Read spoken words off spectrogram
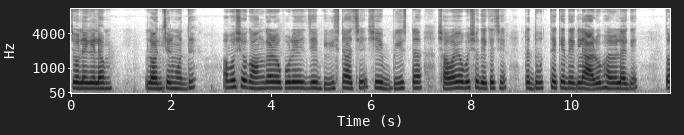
চলে গেলাম লঞ্চের মধ্যে। অবশ্য গঙ্গার ওপরে যে ব্রিজটা আছে, সেই ব্রিজটা সবাই অবশ্য দেখেছে। এটা দূর থেকে দেখলে আরও ভালো লাগে। তো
